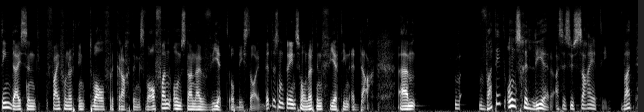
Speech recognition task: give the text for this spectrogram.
10512 verkrachtings waarvan ons dan nou weet op die stadium. Dit is omtrent so 114 'n dag. Um wat het ons geleer as 'n society? Wat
